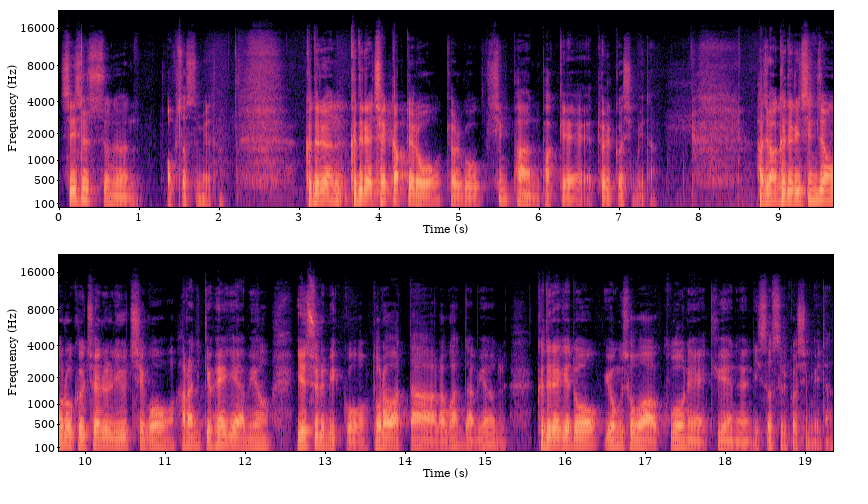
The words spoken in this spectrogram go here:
씻을 수는 없었습니다. 그들은 그들의 죄값대로 결국 심판받게 될 것입니다. 하지만 그들이 진정으로 그 죄를 뉘우치고 하나님께 회개하며 예수를 믿고 돌아왔다라고 한다면 그들에게도 용서와 구원의 기회는 있었을 것입니다.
